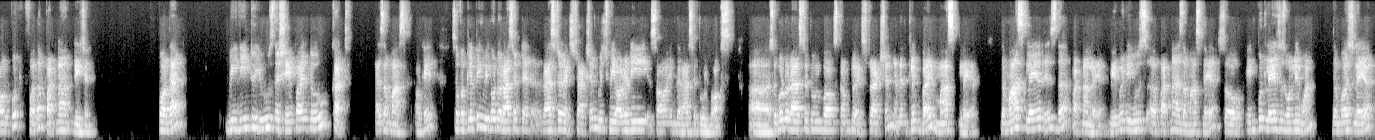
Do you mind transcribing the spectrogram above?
output for the Patna region. For that, we need to use the shapefile to cut as a mask. Okay. So for clipping, we go to raster, raster extraction, which we already saw in the raster toolbox. Uh, so go to raster toolbox, come to extraction, and then click by mask layer. The mask layer is the Patna layer. We're going to use uh, Patna as the mask layer. So input layers is only one, the merge layer.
